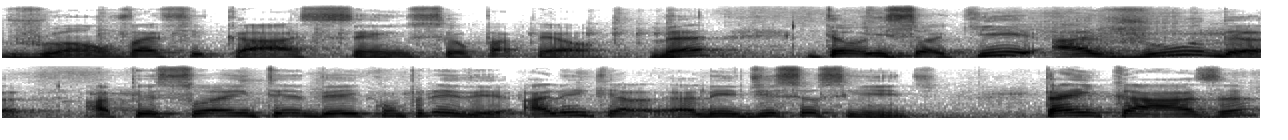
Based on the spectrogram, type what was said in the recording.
João vai ficar sem o seu papel, né? Então isso aqui ajuda a pessoa a entender e compreender. Além, que, além disso é o seguinte: está em casa,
